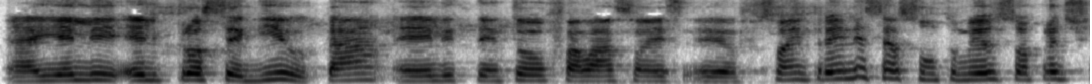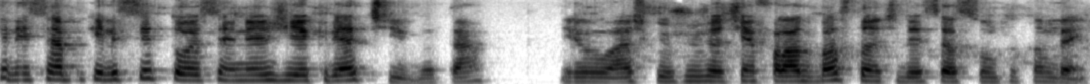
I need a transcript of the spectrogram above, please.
Aí ele, ele prosseguiu, tá? Ele tentou falar só. Eu só entrei nesse assunto mesmo só para diferenciar, porque ele citou essa energia criativa, tá? Eu acho que o Ju já tinha falado bastante desse assunto também.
